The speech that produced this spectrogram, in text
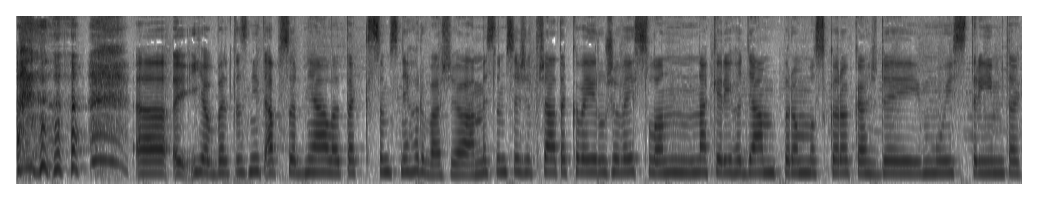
Uh, jo, bude to znít absurdně, ale tak jsem sněhurva, že jo? A myslím si, že třeba takový růžový slon, na který ho dělám promo skoro každý můj stream, tak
